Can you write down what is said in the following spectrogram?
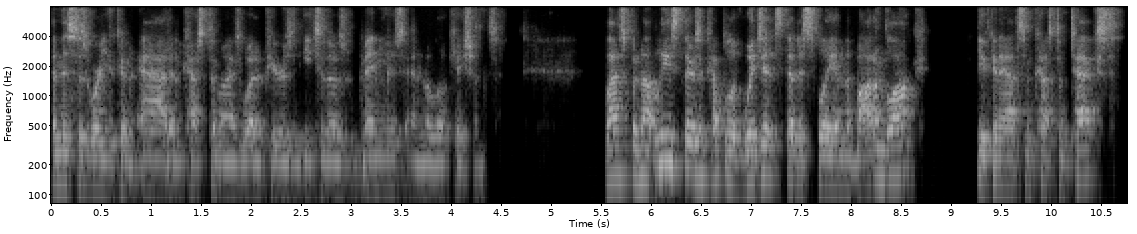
And this is where you can add and customize what appears in each of those menus and the locations. Last but not least, there's a couple of widgets that display in the bottom block. You can add some custom text.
